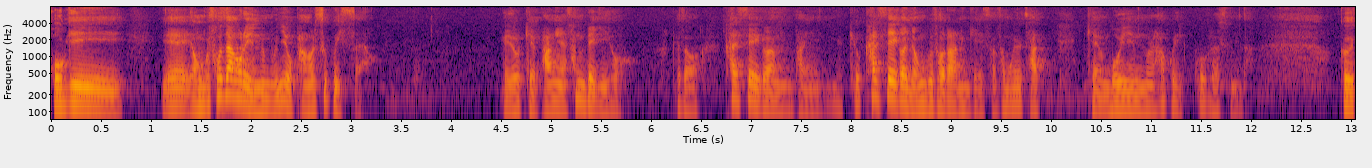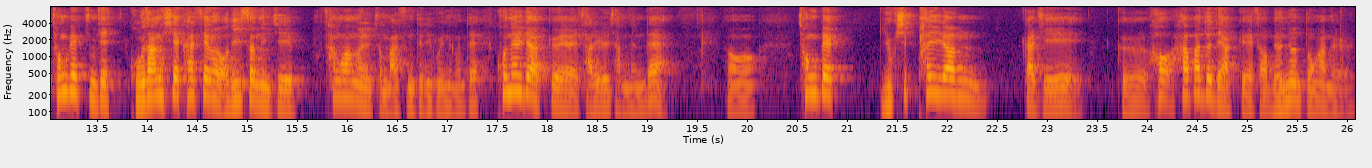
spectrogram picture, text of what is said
거기에 연구소장으로 있는 분이 이 방을 쓰고 있어요. 이렇게 방에 302호. 그래서 칼세이건 방이 이렇게 칼세이건 연구소라는 게 있어서 뭐 자- 이렇게 모임을 하고 있고 그렇습니다. 그 1900, 이제 그 당시에 칼세이건 어디 있었는지 상황을 좀 말씀드리고 있는 건데 코넬 대학교에 자리를 잡는데 어 1968년까지 그 허- 하버드 대학교에서 몇 년 동안을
